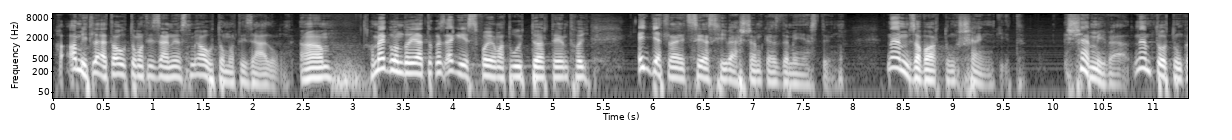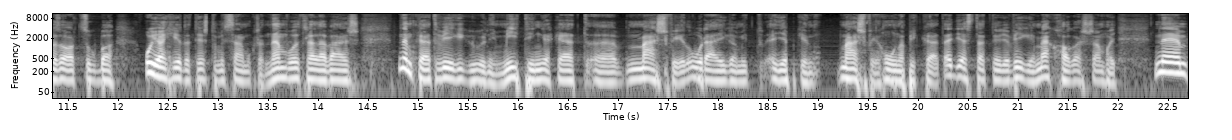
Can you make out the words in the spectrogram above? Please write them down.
Ha amit lehet automatizálni, azt mi automatizálunk. Ha meggondoljátok, az egész folyamat úgy történt, hogy egyetlen egy szélszhívást sem kezdeményeztünk. Nem zavartunk senkit. Semmivel. Nem toltunk az arcukba olyan hirdetést, ami számukra nem volt releváns, nem kellett végigülni meetingeket másfél óráig, amit egyébként másfél hónapig kellett egyeztetni, hogy a végén meghallgassam, hogy nem,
